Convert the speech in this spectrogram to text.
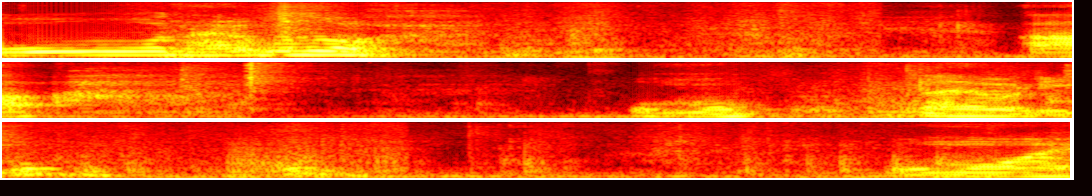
おおなるほど。あ思ったより。重い。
